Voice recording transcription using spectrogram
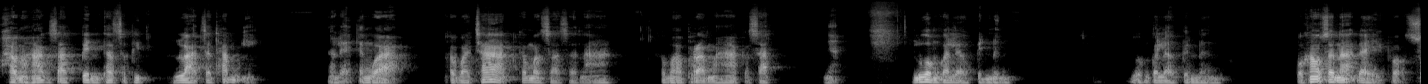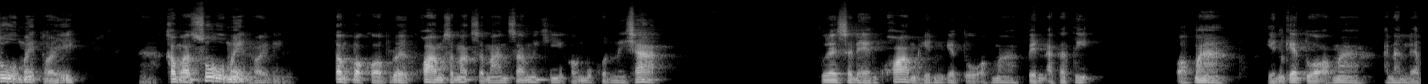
พระมหากษัตริย์เป็นทัศพิษราชธรรมอีกนั่นแหละจังว่าคำว่าชาติคำว่าศาสนาคำว่าพระมหากษัตริย์เนี่ยร่วมกันแล้วเป็นหนึ่งร่วมกันแล้วเป็นหนึ่งพวกเข้าชนะได้เพราะสู้ไม่ถอยอ่าคำว่าสู้ไม่ถอยนี่ต้องประกอบด้วยความสมัครสมานสามัคคีของบุคคลในชาติ ผู้ใดแสดงความเห็นแก่ตัวออกมา เป็นอคติออกมา เห็นแก่ตัวออกมา อันนั้นแหละ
